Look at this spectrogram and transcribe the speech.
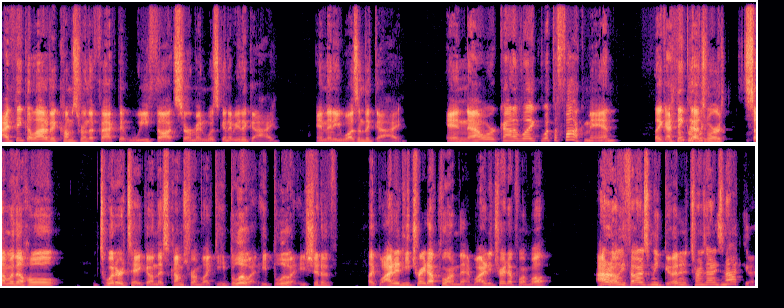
I think a lot of it comes from the fact that we thought Sermon was going to be the guy, and then he wasn't the guy, and now we're kind of like, what the fuck, man? Like, I think that's where some of the whole Twitter take on this comes from. Like, he blew it. He blew it. He should have. Like, why did he trade up for him then? Why did he trade up for him? Well, I don't know. He thought it was gonna be good, and it turns out he's not good.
